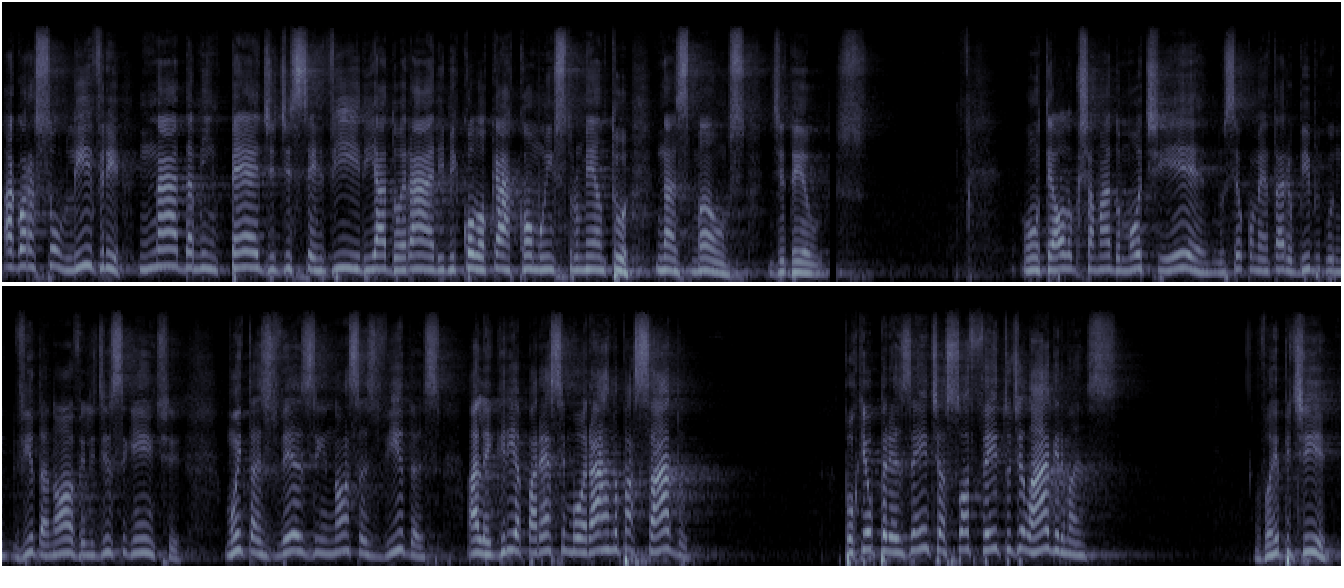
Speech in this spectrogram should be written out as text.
agora sou livre, nada me impede de servir e adorar e me colocar como instrumento nas mãos de Deus. Um teólogo chamado Motier, no seu comentário bíblico Vida Nova, ele diz o seguinte: Muitas vezes em nossas vidas, a alegria parece morar no passado, porque o presente é só feito de lágrimas. vou repetir.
